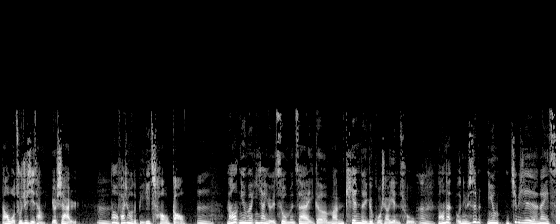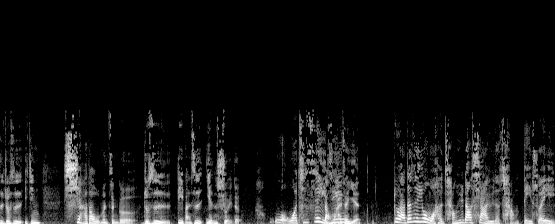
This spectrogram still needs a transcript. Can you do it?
然后我出去几场有下雨，嗯，那我发现我的比例超高，嗯，然后你有没有印象？有一次我们在一个蛮偏的一个国小演出，嗯，然后那你是你有你记不记得那一次就是已经下到我们整个就是地板是淹水的？我我其实已经还在演，对啊，但是因为我很常遇到下雨的场地，所以。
